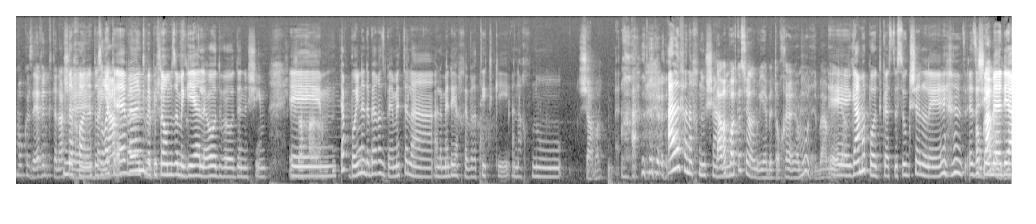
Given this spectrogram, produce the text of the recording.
כמו כזה אבן קטנה שבים נכון, אתה זורק אבן ופתאום זה מגיע לעוד ועוד אנשים. אמ, טוב, בואי נדבר אז באמת על, ה, על המדיה החברתית, כי אנחנו... שמה. א', אנחנו שם. גם הפודקאסט שלנו יהיה בתוך אה, עמוד. אה, במדיה. גם הפודקאסט זה סוג של אה, איזושהי מדיה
